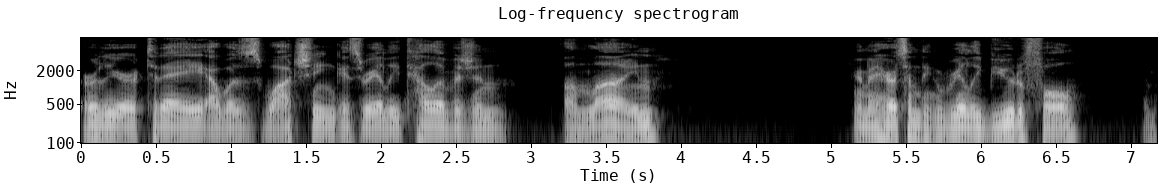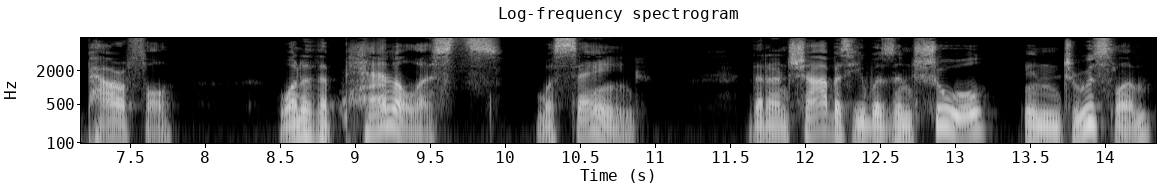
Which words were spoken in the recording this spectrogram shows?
Earlier today, I was watching Israeli television online and I heard something really beautiful and powerful one of the panelists was saying that on Shabbos he was in shul in Jerusalem,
